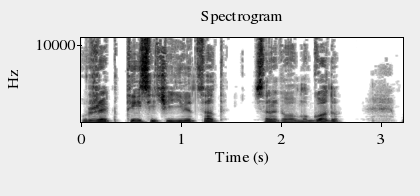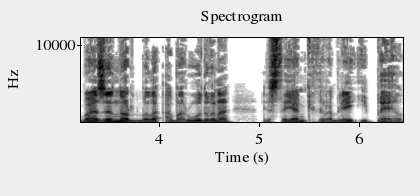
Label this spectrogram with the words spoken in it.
Уже к 1940 году база Норд была оборудована для стоянки кораблей ИПЛ.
